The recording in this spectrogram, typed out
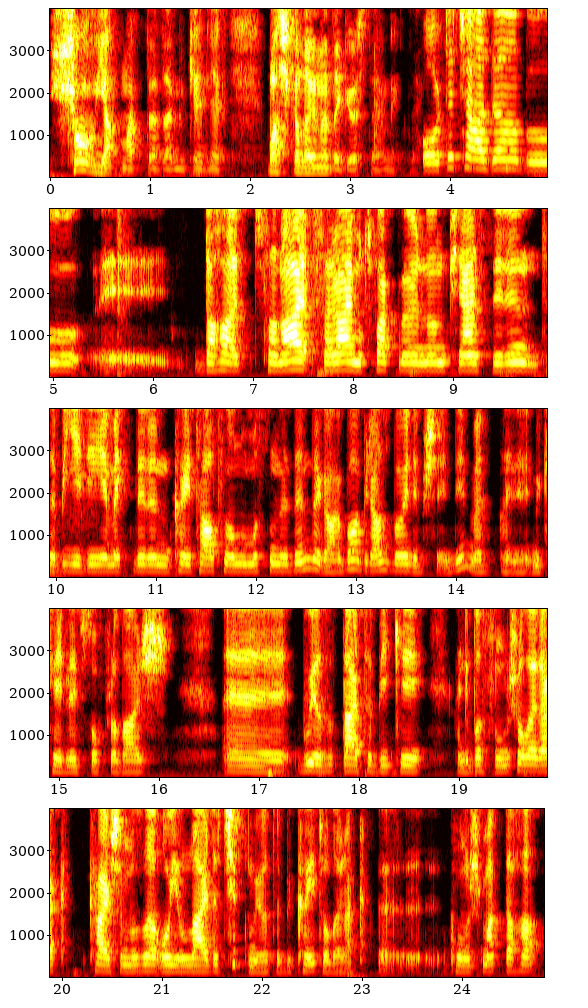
Şov yapmakta da mükellef. Başkalarına da göstermekle. Orta çağda bu e, daha saray, saray mutfaklarının, prenslerin tabii yediği yemeklerin kayıt altına alınmasının nedeni de galiba biraz böyle bir şey değil mi? Hani mükellef sofralar, e, bu yazıtlar tabii ki hani basılmış olarak karşımıza o yıllarda çıkmıyor tabii kayıt olarak e, konuşmak daha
